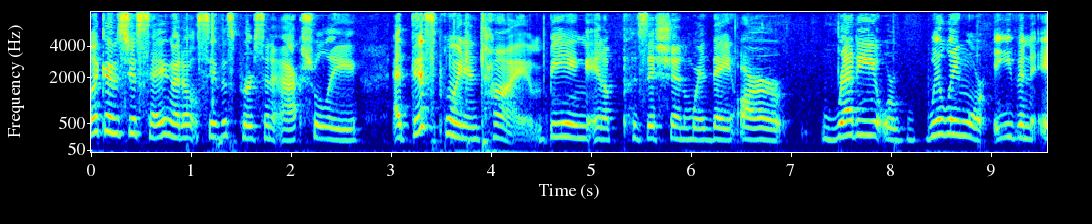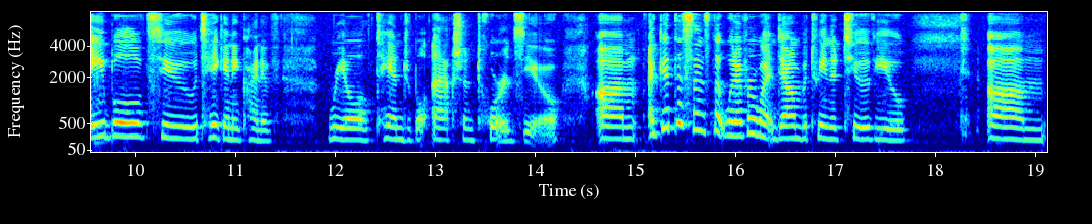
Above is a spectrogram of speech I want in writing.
like I was just saying, I don't see this person actually, at this point in time, being in a position where they are ready or willing or even able to take any kind of real tangible action towards you. Um, I get the sense that whatever went down between the two of you um,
